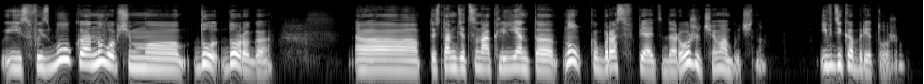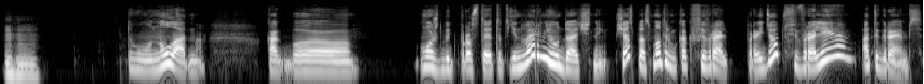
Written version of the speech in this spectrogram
из Фейсбука, ну, в общем, э, до- дорого. А, то есть там, где цена клиента, ну, как бы раз в пять дороже, чем обычно. И в декабре тоже. Мгм. Думаю, ну ладно, как бы, может быть, просто этот январь неудачный. Сейчас посмотрим, как февраль пройдет. В феврале отыграемся.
